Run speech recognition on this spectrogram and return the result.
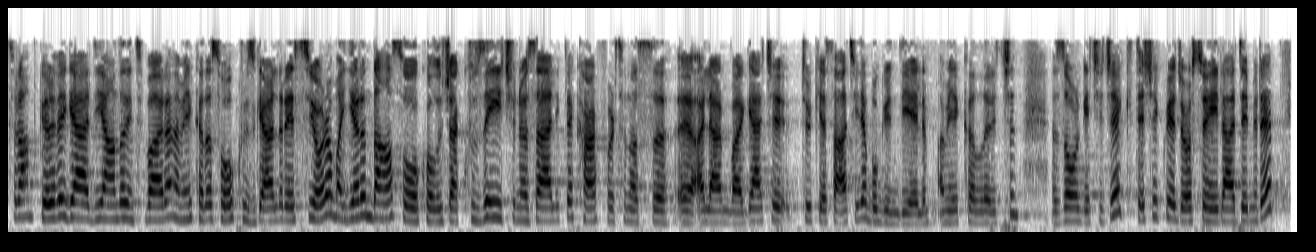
Trump göreve geldiği andan itibaren Amerika'da soğuk rüzgarlar esiyor ama yarın daha soğuk olacak. Kuzey için özellikle kar fırtınası e, alarm var. Gerçi Türkiye saatiyle bugün diyelim Amerikalılar için zor geçecek. Teşekkür ediyoruz Süheyla Demir'e.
